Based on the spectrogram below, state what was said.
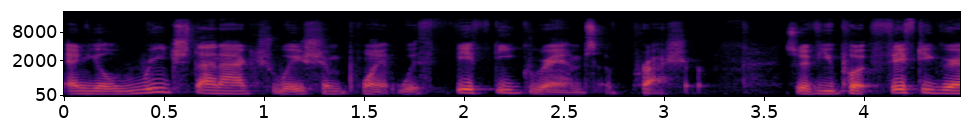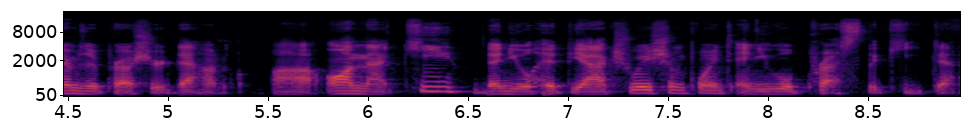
and you'll reach that actuation point with 50 grams of pressure. So if you put 50 grams of pressure down uh, on that key, then you'll hit the actuation point and you will press the key down.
